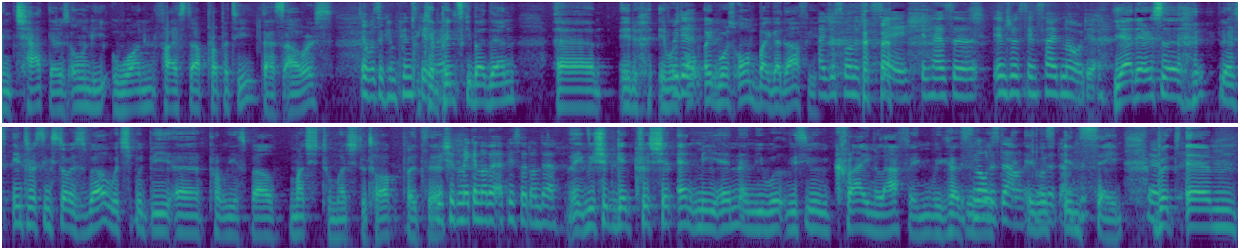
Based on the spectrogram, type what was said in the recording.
in Chad. There's only one five-star property. That's ours. It was a Kempinski, right? Kempinski by then. Um, it, it was it was owned by Gaddafi. I just wanted to say it has an interesting side note. Yeah. Yeah, there's a there's interesting stories as well, which would be uh, probably as well much too much to talk. But uh, We should make another episode on that. we should get Christian and me in, and you will we see will be crying laughing because It's it was down, it was insane. Yes. But um,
